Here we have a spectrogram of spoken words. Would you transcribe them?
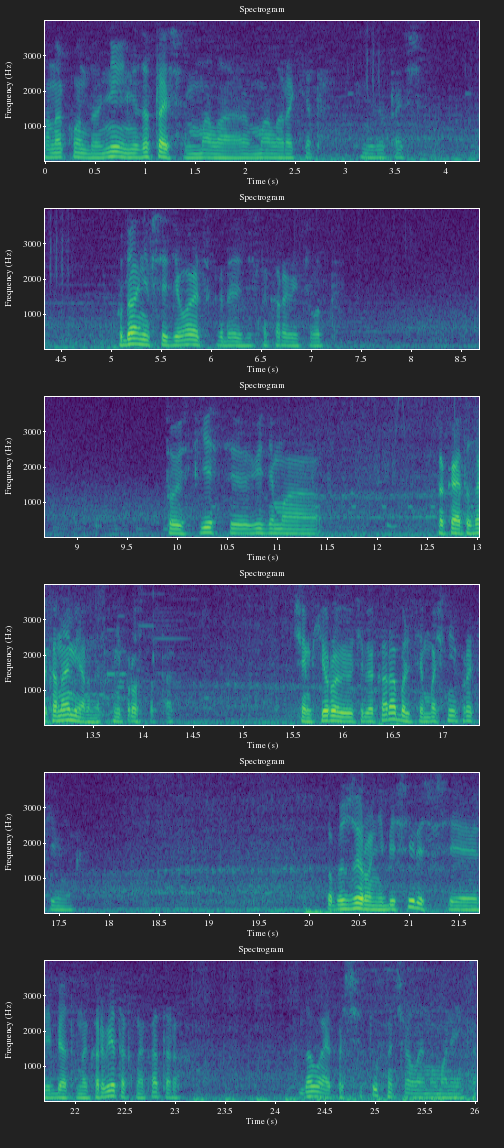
Анаконда. Не, не затащим, мало, мало ракет. Не затащим. Куда они все деваются, когда я здесь на корвете? Вот. То есть есть, видимо, какая-то закономерность, не просто так. Чем херовее у тебя корабль, тем мощнее противник. Чтобы жиру не бесились все ребята на корветах, на катерах. Давай по счету сначала ему маленько.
